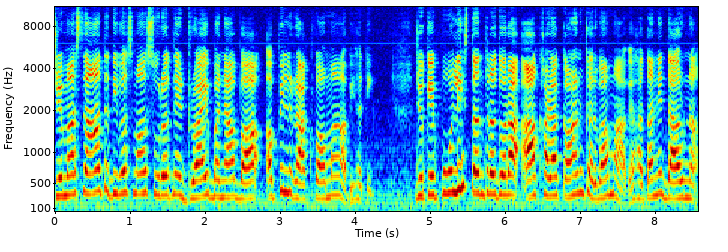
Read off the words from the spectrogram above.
જેમાં સાત દિવસમાં સુરતને ડ્રાય બનાવવા અપીલ રાખવામાં આવી હતી. જોકે પોલીસ તંત્ર દ્વારા આ ખાડા કાણ કરવામાં આવ્યા હતા અને દારૂના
